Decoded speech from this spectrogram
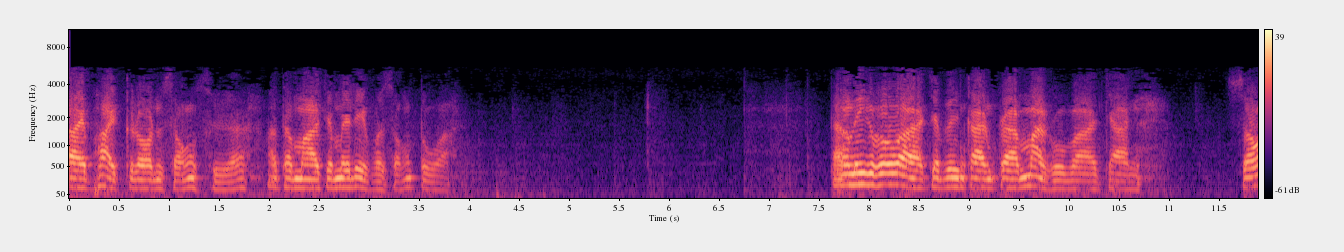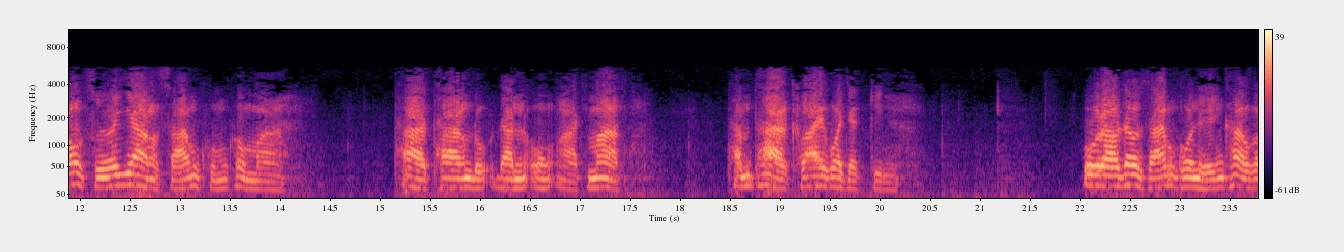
ลายพ่ายกรอนสองเสืออาตมาจะไม่เรียกว่าสองตัว ทั้งนี้ก็เพราะว่าจะเป็นการปรามาครูบาอาจารย์สองเสือย่างสามขุมเข้ามาท่าทางดุดันองอาจมากทำท่าคล้ายว่าจะกิน พวกเราทั้งสามคนเห็นเข้าก็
